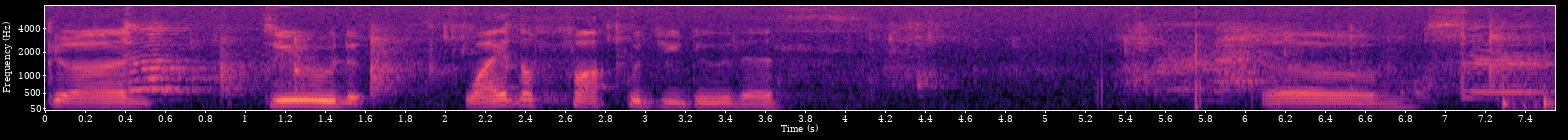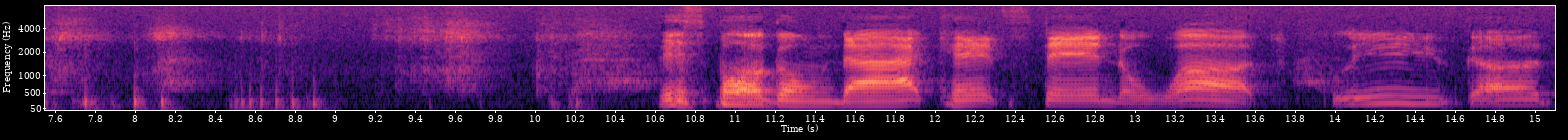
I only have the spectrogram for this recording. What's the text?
God. Yep. Dude. Why the fuck would you do this? Oh. Sir. This boy gonna die. Can't stand to watch. Please, God,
